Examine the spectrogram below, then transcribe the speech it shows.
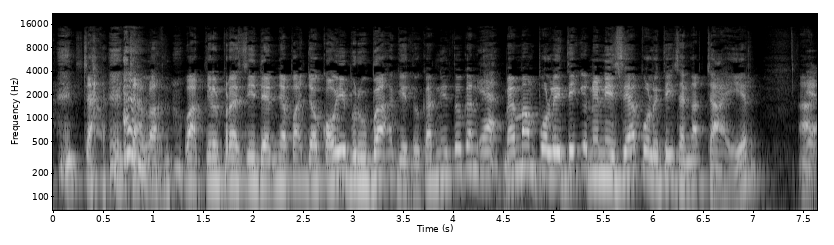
calon wakil presidennya Pak Jokowi berubah gitu kan itu kan ya. memang politik Indonesia politik sangat cair. Nah, ya.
